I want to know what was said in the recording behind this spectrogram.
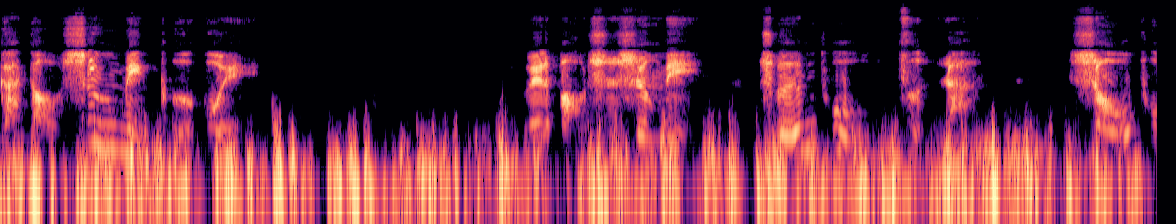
感到生命可贵。为了保持生命淳朴自然、守朴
